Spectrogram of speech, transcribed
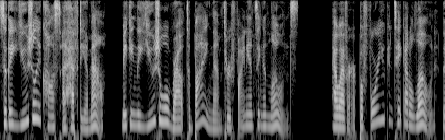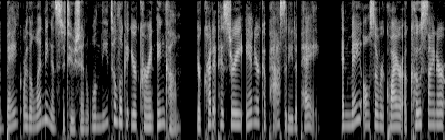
So they usually cost a hefty amount, making the usual route to buying them through financing and loans. However, before you can take out a loan, the bank or the lending institution will need to look at your current income, your credit history, and your capacity to pay, and may also require a cosigner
